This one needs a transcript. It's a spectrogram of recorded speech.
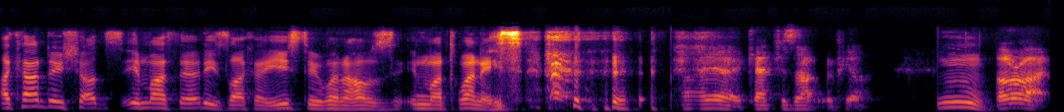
I can't do shots in my 30s like I used to when I was in my 20s oh yeah, it catches up with you. mm. All right.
